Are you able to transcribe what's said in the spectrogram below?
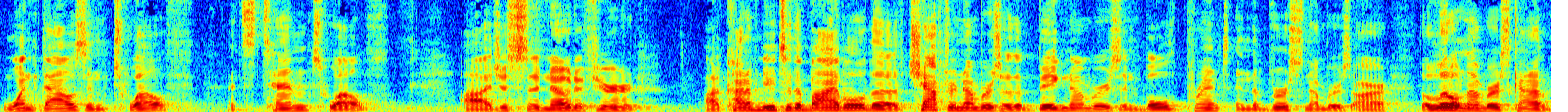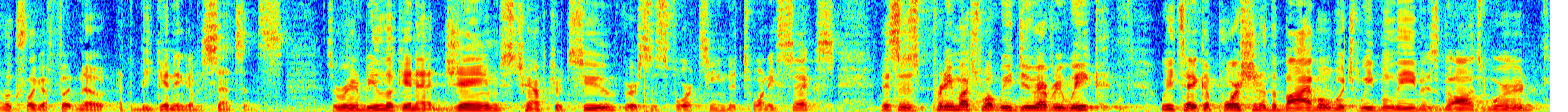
1012. That's 1012. Uh, just a note if you're uh, kind of new to the Bible, the chapter numbers are the big numbers in bold print, and the verse numbers are the little numbers, kind of looks like a footnote at the beginning of a sentence. So we're going to be looking at James chapter 2, verses 14 to 26. This is pretty much what we do every week. We take a portion of the Bible, which we believe is God's Word.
